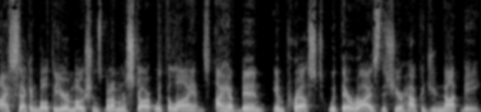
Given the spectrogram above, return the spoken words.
I second both of your emotions, but I'm going to start with the Lions. I have been impressed with their rise this year. How could you not be?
